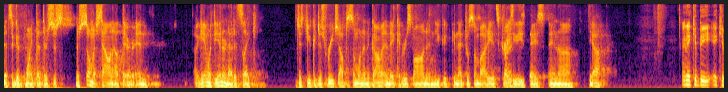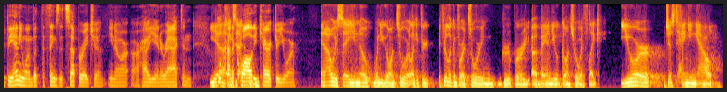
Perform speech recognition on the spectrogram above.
that's a good point that there's just there's so much talent out there. And again with the internet it's like just you could just reach out to someone in a comment and they could respond and you could connect with somebody. It's crazy these days. And uh yeah. And it could be it could be anyone, but the things that separate you, you know, are, are how you interact and Yeah, what kind of quality character you are. And I always say, you know, when you go on tour, like if you're if you're looking for a touring group or a band you go on tour with, like you're just hanging out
